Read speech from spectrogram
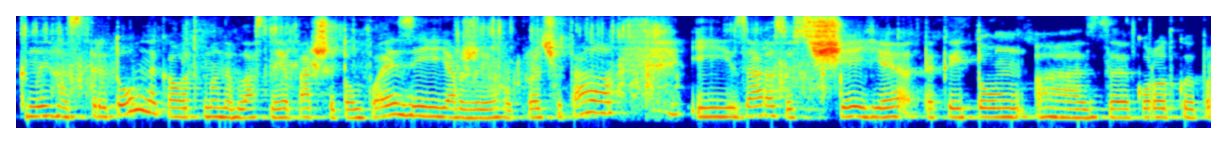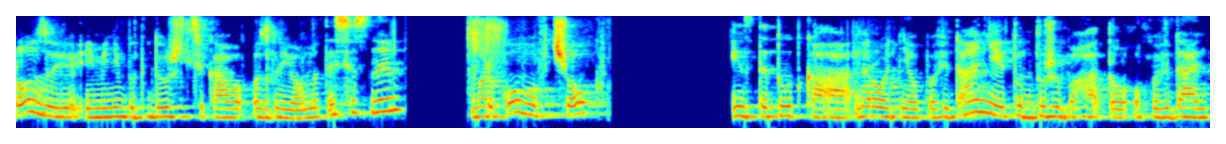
книга з тритомника. От в мене власне є перший том поезії, я вже його прочитала. І зараз ось ще є такий том е, з короткою прозою, і мені буде дуже цікаво ознайомитися з ним. Марко Вовчок інститутка народні оповідання. І тут дуже багато оповідань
